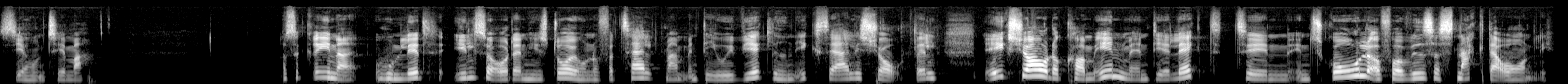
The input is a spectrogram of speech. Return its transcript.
siger hun til mig. Og så griner hun lidt ilse over den historie, hun har fortalt mig, men det er jo i virkeligheden ikke særlig sjovt, vel? Det er ikke sjovt at komme ind med en dialekt til en, en skole og få at vide sig, snak der ordentligt.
